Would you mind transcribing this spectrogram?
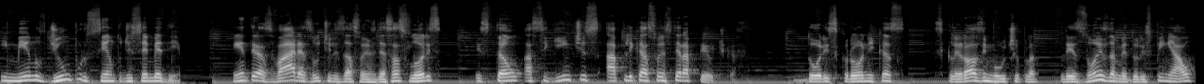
e menos de 1% de CBD. Entre as várias utilizações dessas flores estão as seguintes aplicações terapêuticas: dores crônicas, esclerose múltipla, lesões da medula espinhal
